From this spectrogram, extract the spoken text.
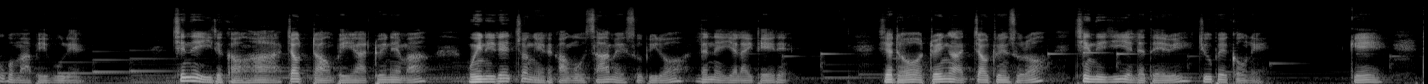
ဥပမာပေးဘူးတယ်ချင်းသေးကြီးတစ်ကောင်ဟာကြောက်တောင်ဘေးကတွင်းထဲမှာဝင်နေတဲ့ကြွက်ငယ်တစ်ကောင်ကိုစားမယ်ဆိုပြီးတော့လက်နဲ့ရက်လိုက်တယ်တဲ့ ရက်တော့တွင်းကကြောက်တွင်းဆိုတော့ချင်းသေးကြီးရဲ့လက်သေးတွေကျူးပဲကုန်တယ်ကဲတ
